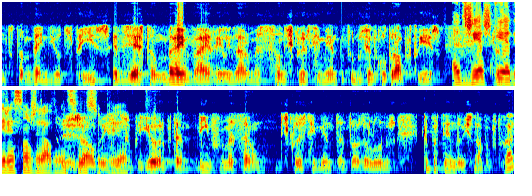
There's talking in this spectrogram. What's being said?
portanto, também de outros países. A DGES também vai realizar uma sessão de esclarecimento no Centro Cultural Português. A DGES, que é a Direção-Geral do Ensino Geral do Superior. Ensino Superior, portanto, de informação, de esclarecimento, tanto aos alunos que pretendam estudar para Portugal,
